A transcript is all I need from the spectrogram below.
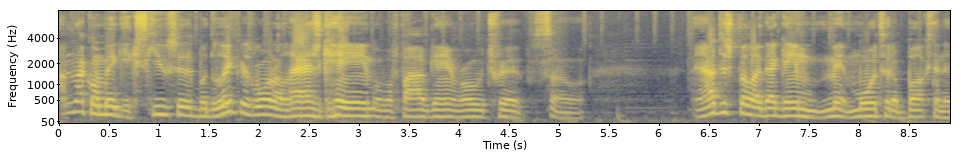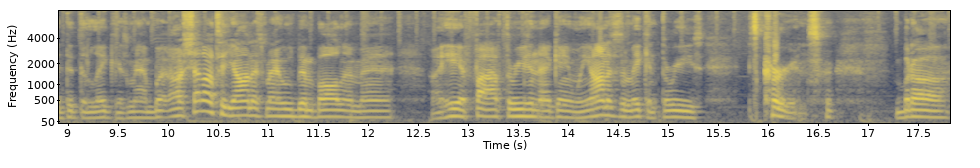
I'm not gonna make excuses, but the Lakers were on the last game of a five game road trip, so and I just feel like that game meant more to the Bucks than it did the Lakers, man. But uh, shout out to Giannis, man, who's been balling, man. Uh, he had five threes in that game. When Giannis is making threes, it's curtains. but uh,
